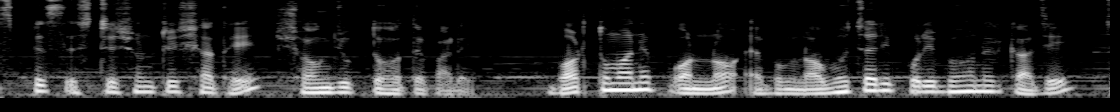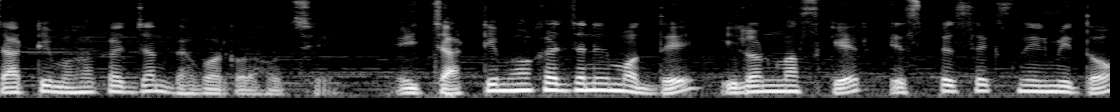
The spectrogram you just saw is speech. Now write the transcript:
স্পেস স্টেশনটির সাথে সংযুক্ত হতে পারে। বর্তমানে পণ্য এবং নভোচারী পরিবহনের কাজে চারটি মহাকাশযান ব্যবহার করা হচ্ছে। এই চারটি মহাকাশযানের মধ্যে ইলন মাস্কের স্পেস এক্স নির্মিত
